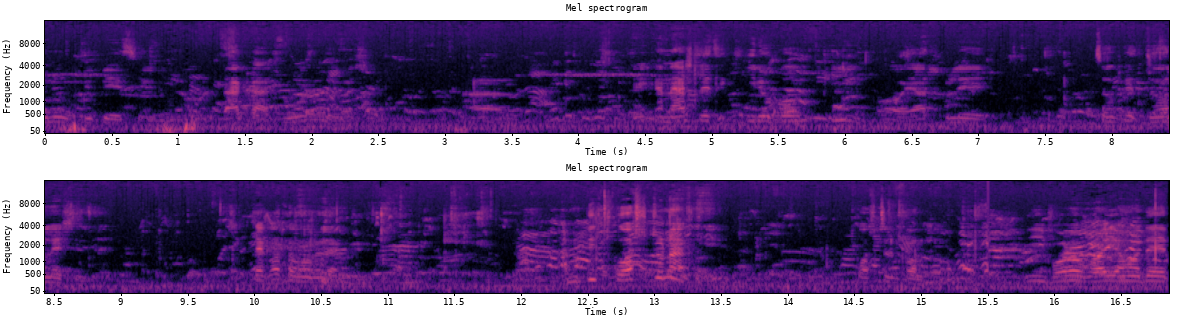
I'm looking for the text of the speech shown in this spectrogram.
অনুভূতি পেয়েছি আমার টাকা সমস্ত আর এখানে আসলে যে কীরকম ফিল হয় আসলে চোখে জল এসে যায়। একটা কথা মনে রাখবেন আমি যদি কষ্ট না করি কষ্টের ফল এই বড় ভাই আমাদের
